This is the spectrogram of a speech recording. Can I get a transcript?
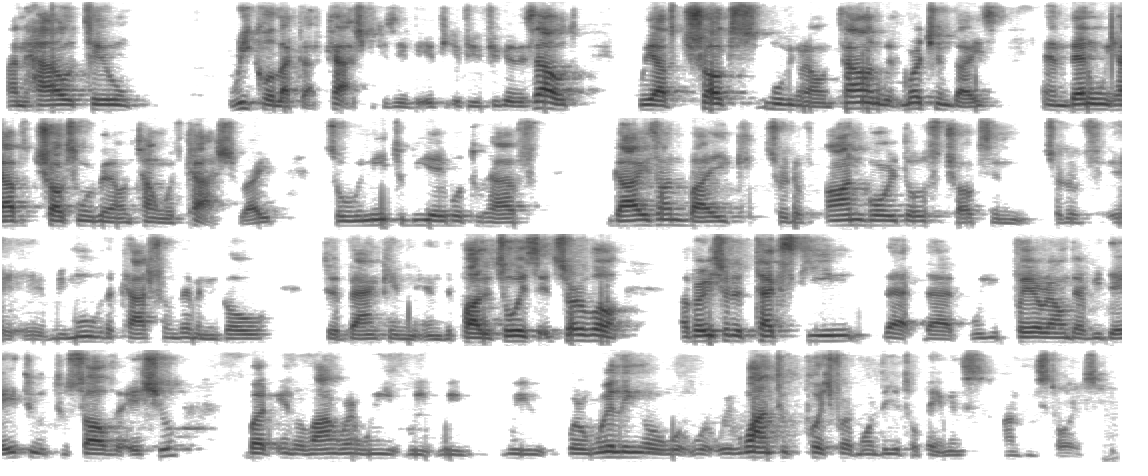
on how to recollect that cash. Because if, if, if you figure this out, we have trucks moving around town with merchandise, and then we have trucks moving around town with cash, right? So we need to be able to have guys on bike sort of onboard those trucks and sort of uh, remove the cash from them and go to a bank and, and deposit. So it's it's sort of a, a very sort of tech scheme that that we play around every day to to solve the issue. But in the long run, we we we we we're willing or we want to push for more digital payments on these stores.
